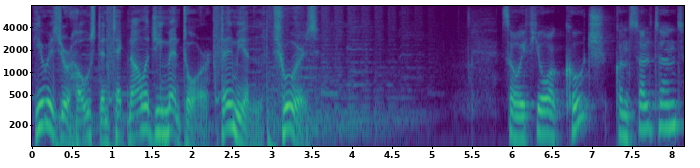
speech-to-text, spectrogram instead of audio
Here is your host and technology mentor, Damien Schreurs. So, if you're a coach, consultant,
